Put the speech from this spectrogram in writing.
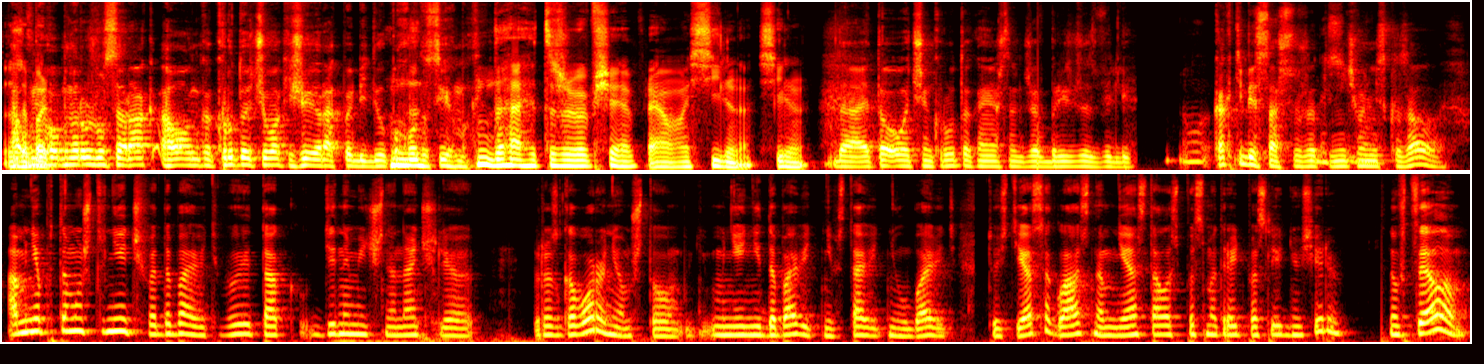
А забол... у него обнаружился рак, а он как крутой чувак еще и рак победил по ходу съемок. Да, это же вообще прямо сильно, сильно. Да, это очень круто, конечно, Джефф Бриджес велик. Ну, как тебе, Саш, уже ты ничего не сказала? А мне потому что нечего добавить. Вы так динамично начали разговор о нем, что мне не добавить, не вставить, не убавить. То есть я согласна, мне осталось посмотреть последнюю серию. Но в целом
